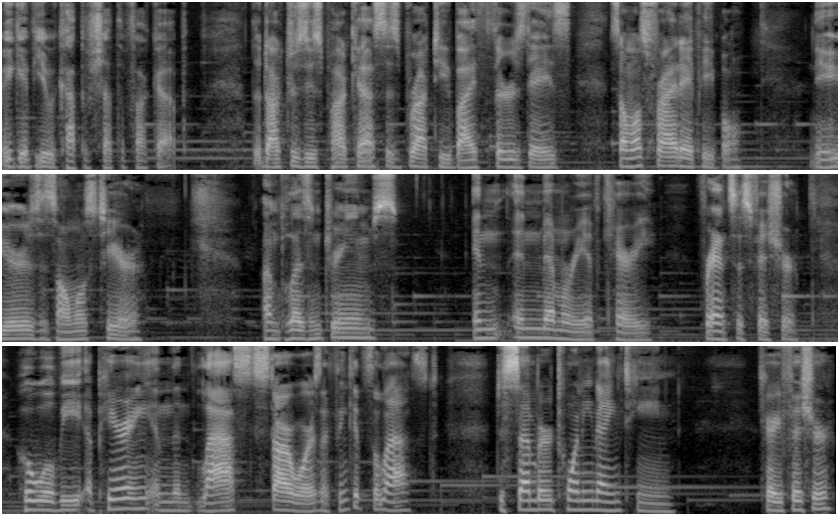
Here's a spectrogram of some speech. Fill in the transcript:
we give you a cup of shut the fuck up. The Dr. Zeus podcast is brought to you by Thursdays. It's almost Friday, people. New Year's is almost here. Unpleasant dreams in in memory of Carrie Francis Fisher who will be appearing in the last Star Wars. I think it's the last, December 2019. Carrie Fisher,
